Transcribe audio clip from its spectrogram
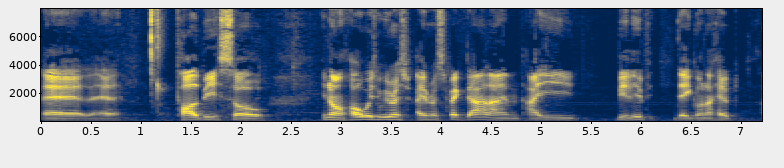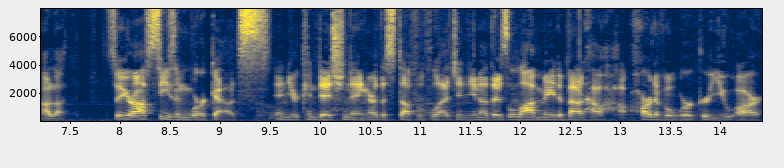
uh, uh, Falvey. So you know, always we res- I respect that, and I believe they're gonna help a lot. So your off-season workouts and your conditioning are the stuff of legend. You know, there's a lot made about how hard of a worker you are.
